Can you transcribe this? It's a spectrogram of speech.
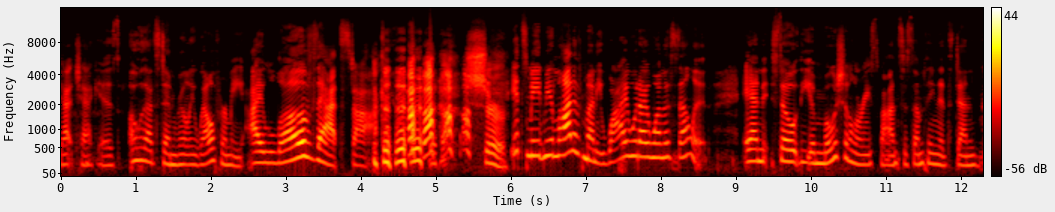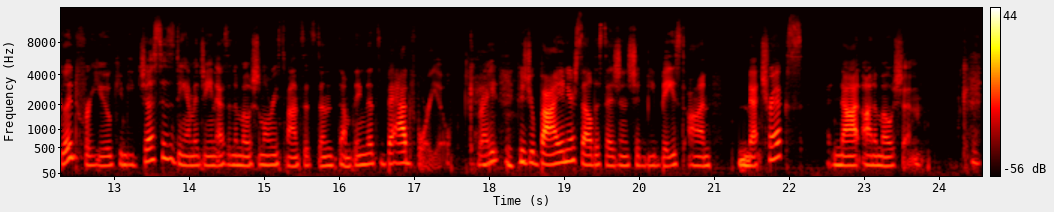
gut check is, oh, that's done really well for me. I love that stock. Sure. it's made me a lot of money. Why would I want to sell it? And so the emotional response to something that's done good for you can be just as damaging as an emotional response that's done something that's bad for you, Okay. right? Mm-hmm. Because your buy and your sell decisions should be based on metrics, not on emotion. Okay.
